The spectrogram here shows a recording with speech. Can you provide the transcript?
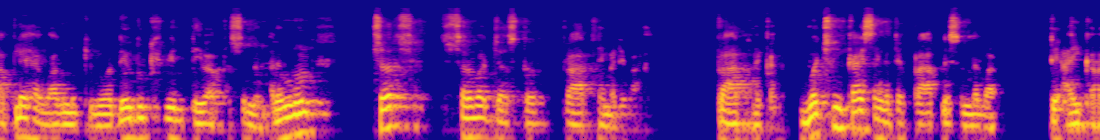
आपल्या ह्या वागणुकीमुळे देव दुःखी होईल देवा प्रसन्न आणि म्हणून चर्च सर्वात जास्त प्रार्थनेमध्ये वाढा. प्रार्थना करा. वचन काय सांगते? प्रार्थनेसंदर्भात ते ऐका.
